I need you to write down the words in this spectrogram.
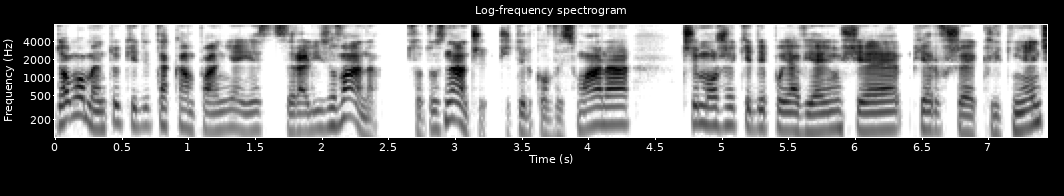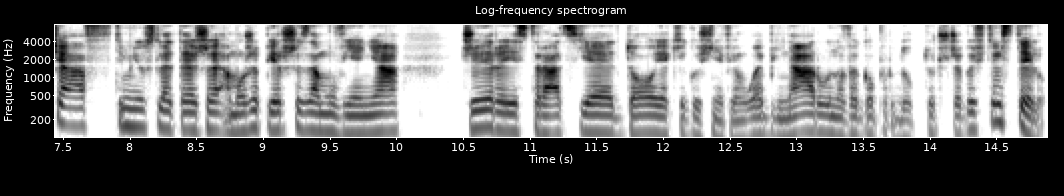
do momentu, kiedy ta kampania jest zrealizowana. Co to znaczy? Czy tylko wysłana, czy może kiedy pojawiają się pierwsze kliknięcia w tym newsletterze, a może pierwsze zamówienia, czy rejestracje do jakiegoś, nie wiem, webinaru, nowego produktu, czy czegoś w tym stylu.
